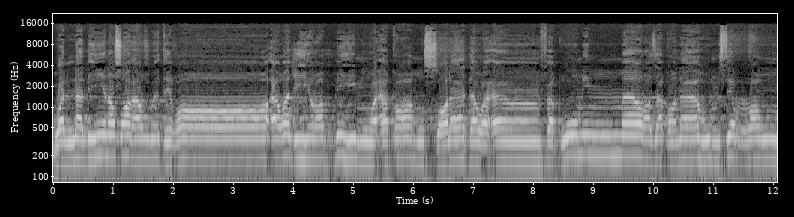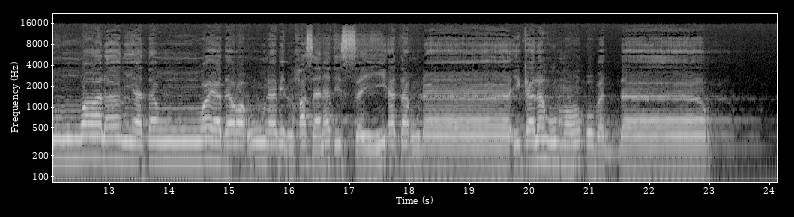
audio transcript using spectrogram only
وَالَّذِينَ صَبَرُوا ابْتِغَاءَ وَجْهِ رَبِّهِمْ وَأَقَامُوا الصَّلَاةَ وَأَنفَقُوا مِمَّا رَزَقْنَاهُمْ سِرًّا وَعَلَانِيَةً وَيَدْرَءُونَ بِالْحَسَنَةِ السَّيِّئَةَ أُولَٰئِكَ لَهُمْ عُقْبَى الدَّارِ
